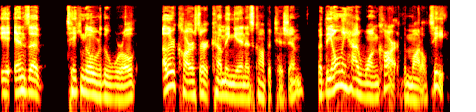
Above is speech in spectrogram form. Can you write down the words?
it ends up taking over the world. Other cars start coming in as competition, but they only had one car, the Model T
